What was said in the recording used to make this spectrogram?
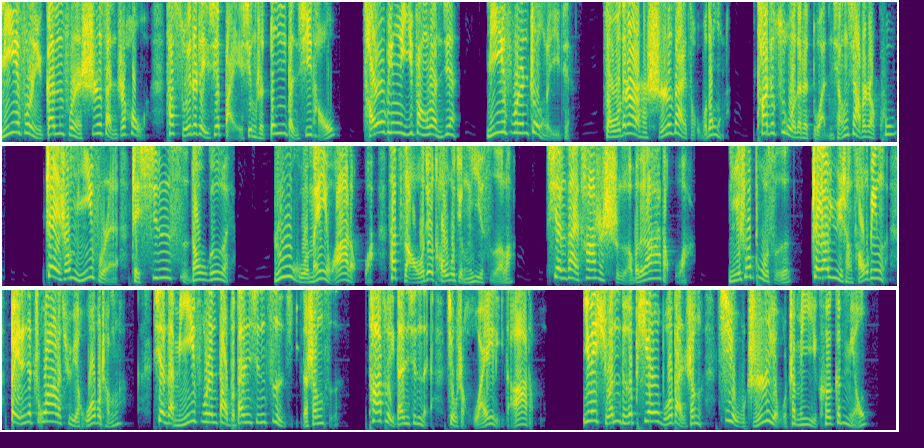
糜夫人与甘夫人失散之后啊，他随着这些百姓是东奔西逃。曹兵一放乱箭，糜夫人中了一箭，走到这儿实在走不动了。他就坐在这短墙下边这儿哭，这时候糜夫人这心似刀割呀！如果没有阿斗啊，他早就投井一死了。现在他是舍不得阿斗啊！你说不死，这要遇上曹兵啊，被人家抓了去也活不成啊！现在糜夫人倒不担心自己的生死，她最担心的呀就是怀里的阿斗，因为玄德漂泊半生，就只有这么一棵根苗。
